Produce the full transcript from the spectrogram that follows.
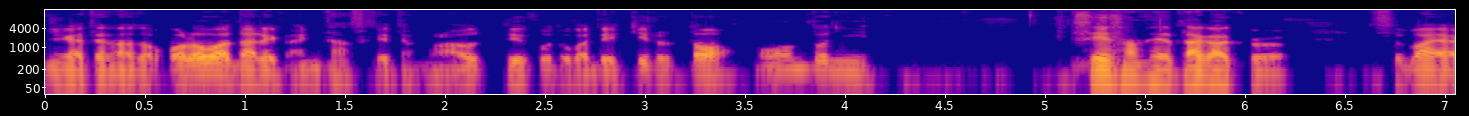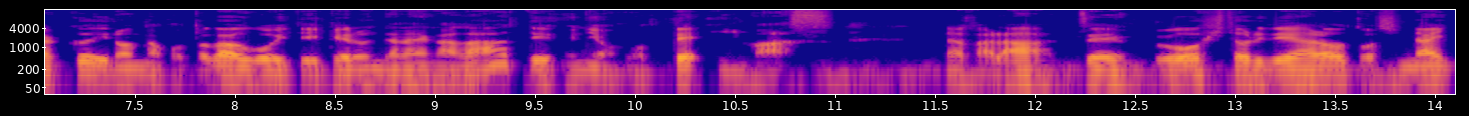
苦手なところは誰かに助けてもらうっていうことができると、本当に生産性高く、素早くいろんなことが動いていけるんじゃないかなっていうふうに思っています。だから、全部を一人でやろうとしない。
